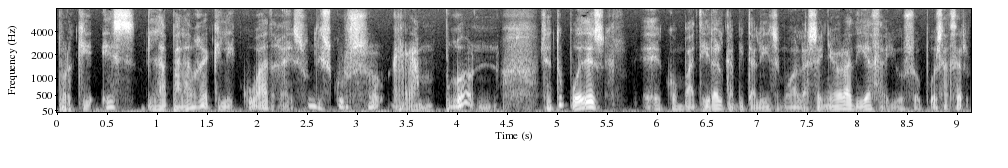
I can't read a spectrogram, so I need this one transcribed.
porque es la palabra que le cuadra, es un discurso rampón. O sea, tú puedes eh, combatir al capitalismo, a la señora Díaz Ayuso, puedes hacer,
